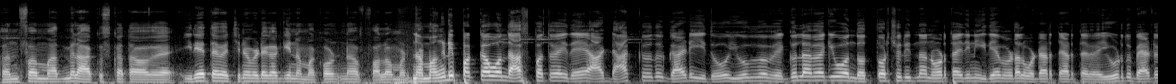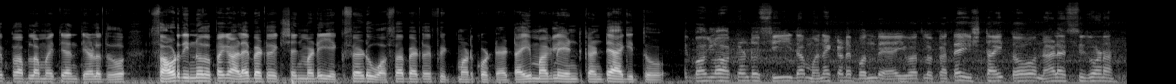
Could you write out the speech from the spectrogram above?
ಕನ್ಫರ್ಮ್ ಆದ್ಮೇಲೆ ಹಾಕಿಸ್ಕೊತಾವೆ ಇದೇ ತವೆ ಹೆಚ್ಚಿನ ವಿಡಿಯೋಗಾಗಿ ನಮ್ಮ ಅಕೌಂಟ್ನ ಫಾಲೋ ಮಾಡಿ ನಮ್ಮ ಅಂಗಡಿ ಪಕ್ಕ ಒಂದು ಆಸ್ಪತ್ರೆ ಇದೆ. ಆ ಡಾಕ್ಟರ್ದು ಗಾಡಿ ಇದು. ಇವರು ರೆಗ್ಯುಲರ್ ಆಗಿ ಒಂದು ಹತ್ತು ವರ್ಷದಿಂದ ನೋಡ್ತಾ ಇದ್ದೀನಿ ಇದೇ ರೋಡಲ್ಲಿ ಓಡಾಡ್ತಾ ಇರ್ತವೆ ಇವ್ರದ್ದು ಬ್ಯಾಟ್ರಿ ಪ್ರಾಬ್ಲಮ್ ಐತೆ ಅಂತ ಹೇಳಿದ್ರು ಸಾವಿರದ ಇನ್ನೂರು ರೂಪಾಯಿಗೆ ಹಳೆ ಬ್ಯಾಟ್ರಿ ಎಕ್ಸ್ಚೇಂಜ್ ಮಾಡಿ ಎಕ್ಸೈಡ್ ಹೊಸ ಬ್ಯಾಟ್ರಿ ಫಿಟ್ ಮಾಡಿಕೊಟ್ಟೆ. ಟೈಮ್ ಆಗಲೇ ಎಂಟು ಗಂಟೆ ಆಗಿತ್ತು. ಬಾಗ್ಲು ಹಾಕೊಂಡು ಸೀದಾ ಮನೆ ಕಡೆ ಬಂದೆ. ಇವತ್ತು ಕತೆ ಇಷ್ಟ ಆಯ್ತು ನಾಳೆ ಸಿಗೋಣ.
